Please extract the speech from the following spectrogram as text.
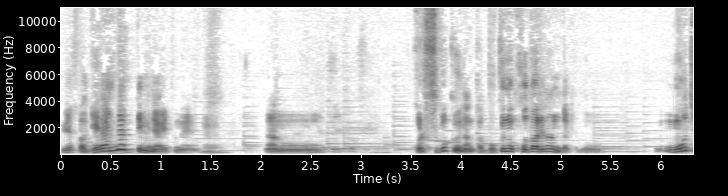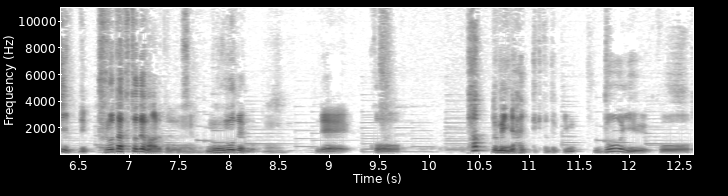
やっぱゲラになってみないとね、うんあのーこれすごくなんか僕のこだわりなんだけど、文字ってプロダクトでもあると思うんですよ。ものでも。うんで、こう、パッと目に入ってきたとき、どういう、こ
